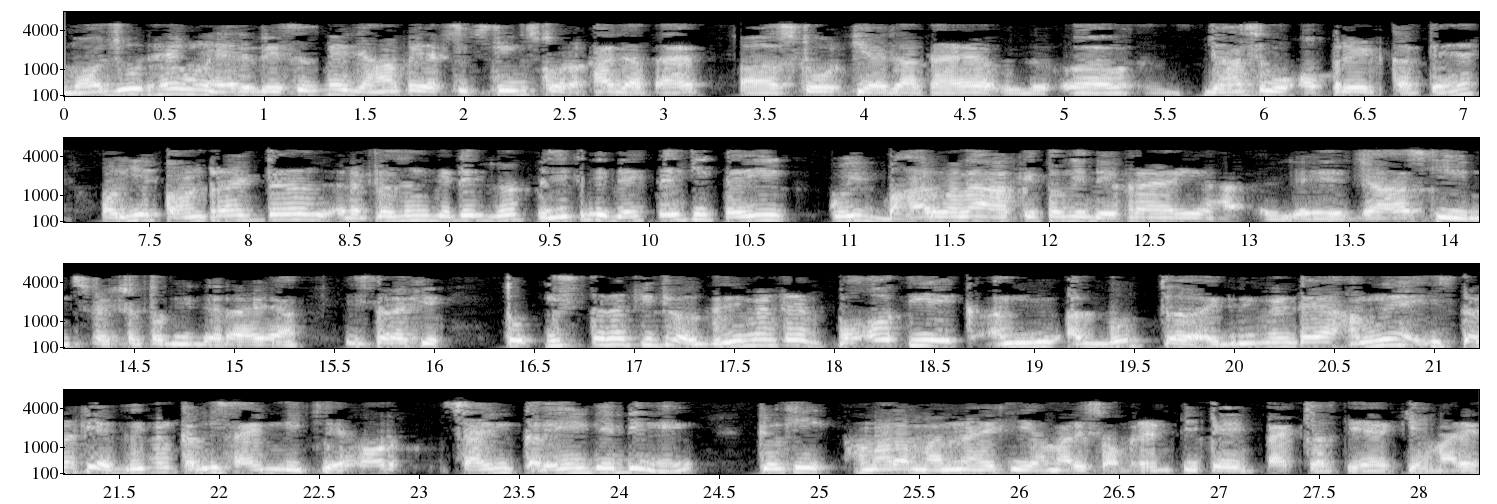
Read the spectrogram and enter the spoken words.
मौजूद है उन एयरबेसिस में जहाँ पे एफ़ सिक्सटीन को रखा जाता है स्टोर किया जाता है जहाँ से वो ऑपरेट करते हैं। और ये कॉन्ट्रैक्टर रिप्रेजेंटेटिव जो फिजिकली देखते हैं कि कहीं कोई बाहर वाला आके तो नहीं देख रहा है जहाज़ की इंस्पेक्शन तो नहीं दे रहा है, या इस तरह की तो इस तरह की जो अग्रीमेंट है, बहुत ही एक अद्भुत एग्रीमेंट है। हमने इस तरह के अग्रीमेंट कभी साइन नहीं किए और साइन करेंगे भी नहीं, क्योंकि हमारा मानना है कि हमारी सॉवरेंटी पे इम्पैक्ट करती है, कि हमारे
